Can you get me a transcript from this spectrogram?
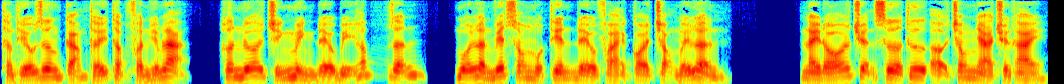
thẩm thiếu dương cảm thấy thập phần hiếm lạ, hơn nữa chính mình đều bị hấp dẫn, mỗi lần viết xong một thiên đều phải coi trọng mấy lần. Này đó chuyện xưa thư ở trong nhà truyền khai,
